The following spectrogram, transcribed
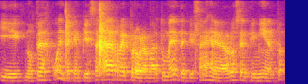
y no te das cuenta que empiezan a reprogramar tu mente, empiezan a generar los sentimientos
